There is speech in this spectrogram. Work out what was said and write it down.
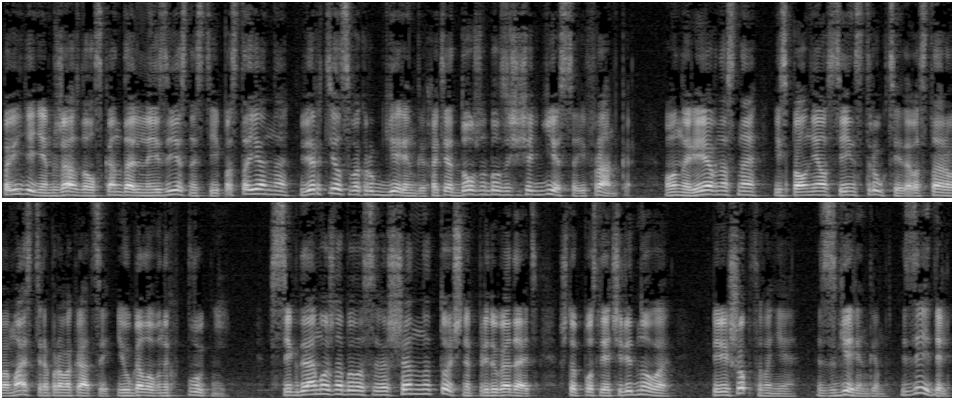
поведением жаждал скандальной известности и постоянно вертелся вокруг Геринга, хотя должен был защищать Гесса и Франка. Он ревностно исполнял все инструкции этого старого мастера провокаций и уголовных плутней. Всегда можно было совершенно точно предугадать, что после очередного перешептывания с Герингом Зейдель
